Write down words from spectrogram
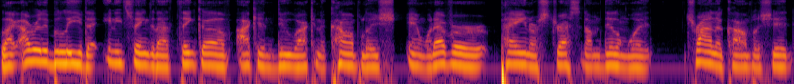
Like I really believe that anything that I think of, I can do, I can accomplish, and whatever pain or stress that I'm dealing with, trying to accomplish it,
